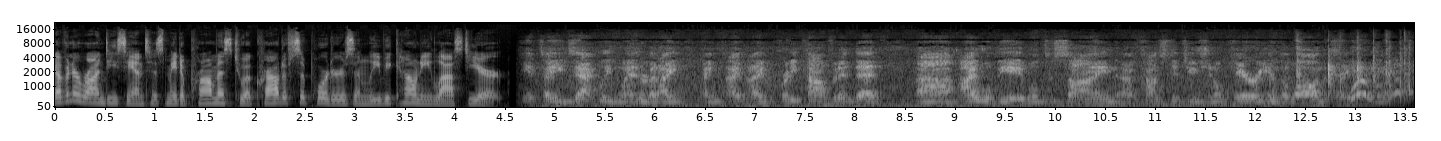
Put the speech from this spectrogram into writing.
Governor Ron DeSantis made a promise to a crowd of supporters in Levy County last year. Can't tell you exactly when, sure. but I, I, I, am pretty confident that uh, I will be able to sign a constitutional carry into law in the state.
